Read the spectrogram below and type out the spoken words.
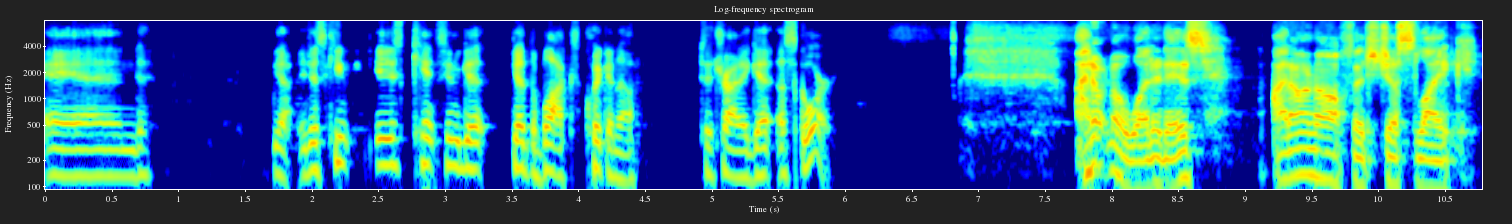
and yeah, it just keep it just can't seem to get get the blocks quick enough to try to get a score. I don't know what it is. I don't know if it's just like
